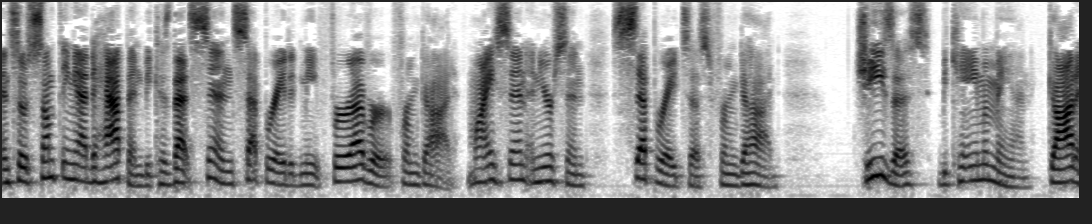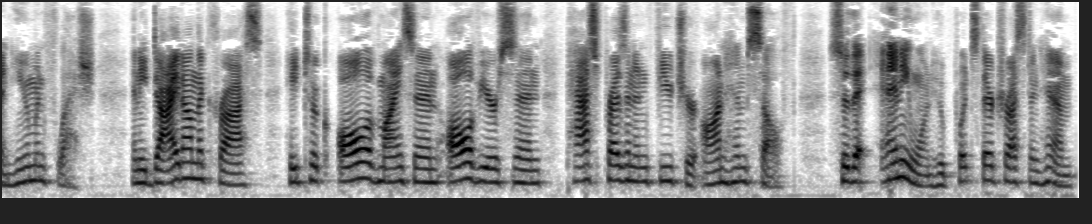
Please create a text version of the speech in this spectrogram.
And so something had to happen because that sin separated me forever from God. My sin and your sin separates us from God. Jesus became a man, God in human flesh, and he died on the cross. He took all of my sin, all of your sin, past, present, and future on himself so that anyone who puts their trust in him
